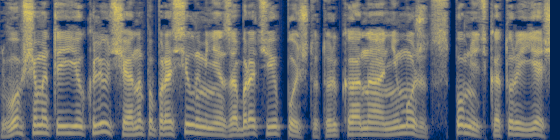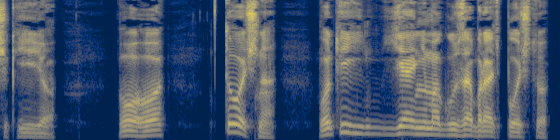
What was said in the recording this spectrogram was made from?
В общем, это ее ключ, и она попросила меня забрать ее почту, только она не может вспомнить, который ящик ее. Ого, точно. Вот и я не могу забрать почту.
